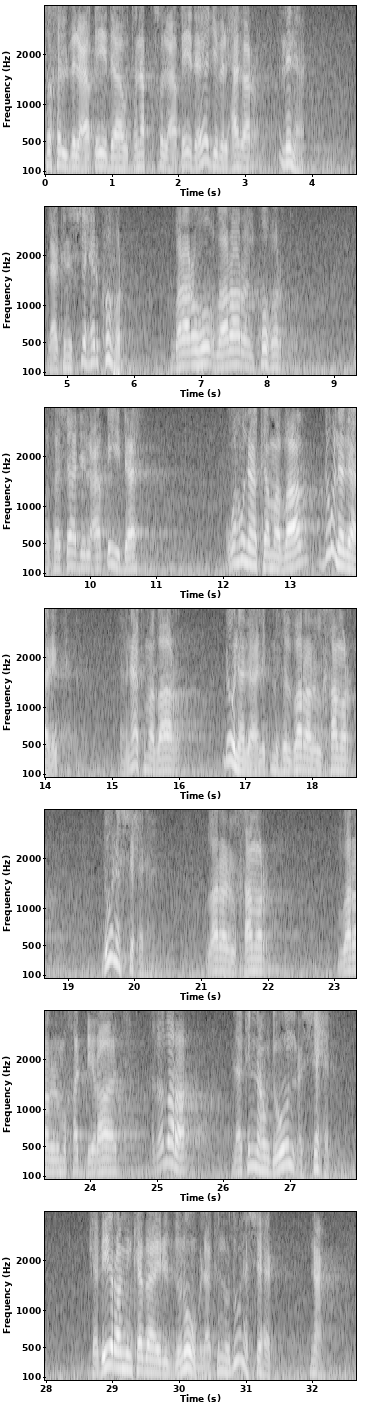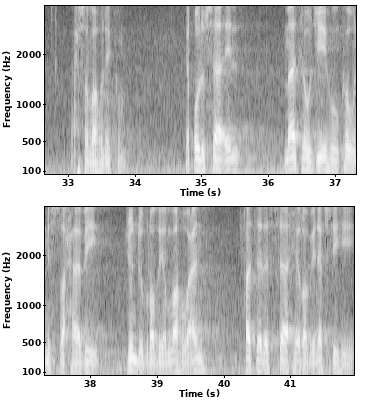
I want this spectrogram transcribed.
تخل بالعقيدة وتنقص العقيدة يجب الحذر منها. لكن السحر كفر. ضرره ضرر الكفر وفساد العقيدة. وهناك مضار دون ذلك. هناك مضار دون ذلك مثل ضرر الخمر دون السحر. ضرر الخمر ضرر المخدرات هذا ضرر. لكنه دون السحر. كبيرة من كبائر الذنوب لكنه دون السحر. نعم. أحسن الله إليكم. يقول السائل ما توجيه كون الصحابي جندب رضي الله عنه قتل الساحر بنفسه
